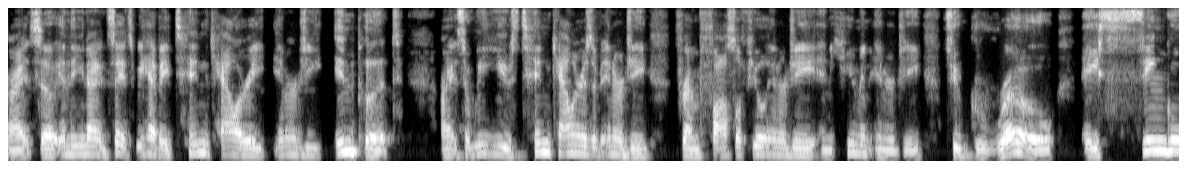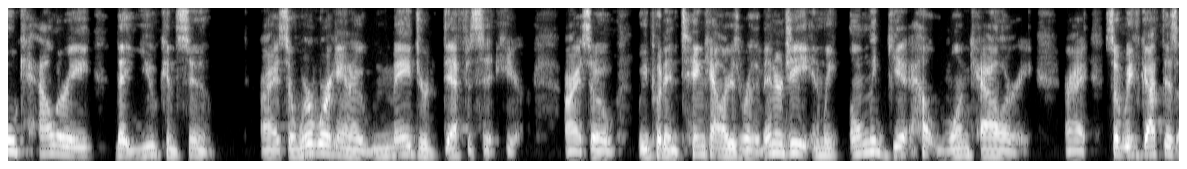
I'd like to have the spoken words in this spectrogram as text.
All right. So in the United States, we have a 10 calorie energy input all right, so we use 10 calories of energy from fossil fuel energy and human energy to grow a single calorie that you consume. All right, so we're working on a major deficit here. All right, so we put in 10 calories worth of energy and we only get out one calorie. All right, so we've got this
